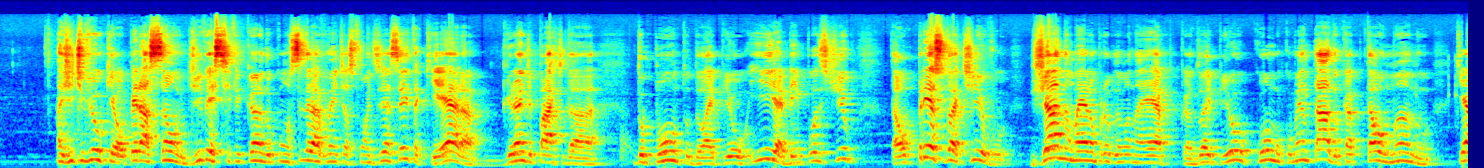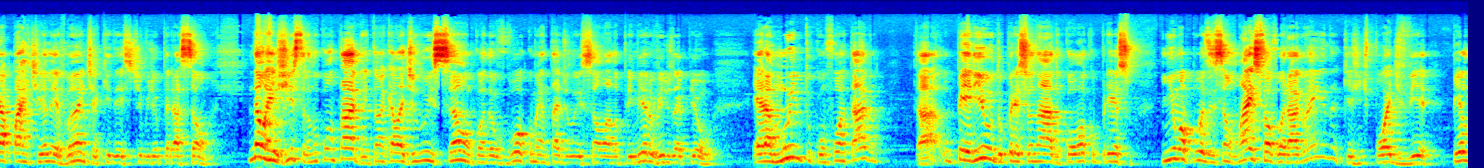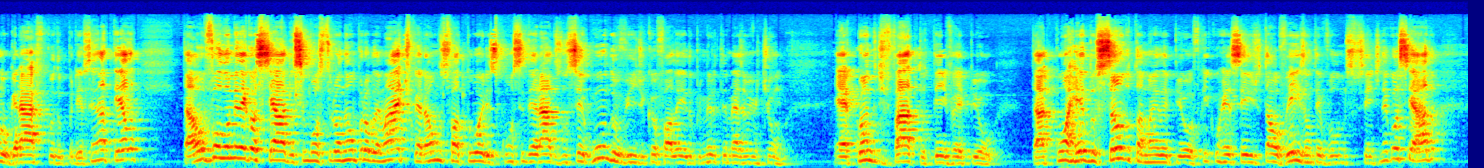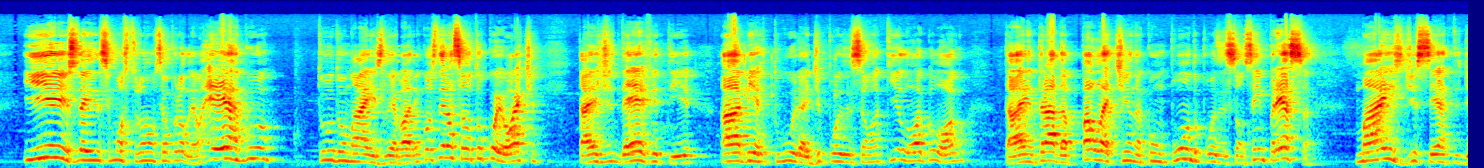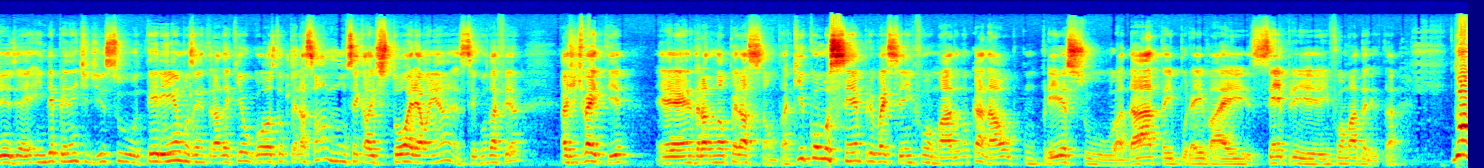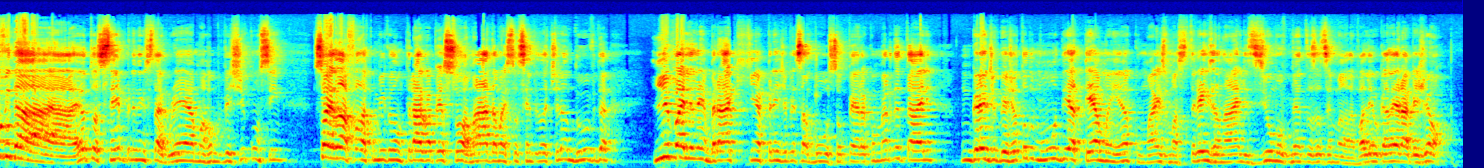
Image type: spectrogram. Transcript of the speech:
a gente viu que a operação diversificando consideravelmente as fontes de receita, que era grande parte da, do ponto do IPO e é bem positivo, tá, o preço do ativo já não era um problema na época do IPO, como comentado, o capital humano, que é a parte relevante aqui desse tipo de operação, não registra no contábil, então aquela diluição, quando eu vou comentar diluição lá no primeiro vídeo do IPO, era muito confortável. Tá? O período pressionado coloca o preço em uma posição mais favorável ainda, que a gente pode ver pelo gráfico do preço aí na tela. Tá? O volume negociado se mostrou não problemático, era um dos fatores considerados no segundo vídeo que eu falei do primeiro trimestre de 2021, é, quando de fato teve o IPO. Tá? Com a redução do tamanho do IPO, fiquei com receio de talvez não ter volume suficiente negociado, e isso daí se mostrou não ser um problema. Ergo, tudo mais levado em consideração, eu tô coiote, tá? a gente deve ter a abertura de posição aqui logo logo, tá? A entrada paulatina compondo posição sem pressa, mas de certo, de, independente disso, teremos a entrada aqui. Eu gosto da operação, não sei aquela história amanhã, segunda-feira, a gente vai ter é, a entrada na operação. Tá? Aqui, como sempre, vai ser informado no canal, com preço, a data e por aí vai, sempre informado ali, tá? Dúvida? Eu tô sempre no Instagram, arroba investir com sim. Só ir lá falar comigo, não trago a pessoa amada, mas estou sempre lá tirando dúvida. E vale lembrar que quem aprende a pensar bolsa opera com o maior detalhe. Um grande beijo a todo mundo e até amanhã com mais umas três análises e o movimento dessa semana. Valeu, galera. Beijão!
